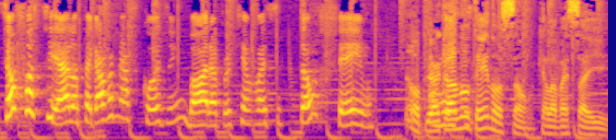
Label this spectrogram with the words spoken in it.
se eu fosse ela, eu pegava minhas coisas e ia embora, porque vai ser tão feio. Não, pior é que ela não tem noção que ela vai sair.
